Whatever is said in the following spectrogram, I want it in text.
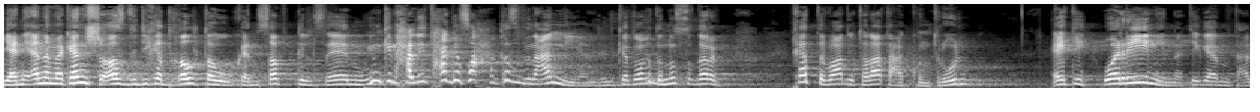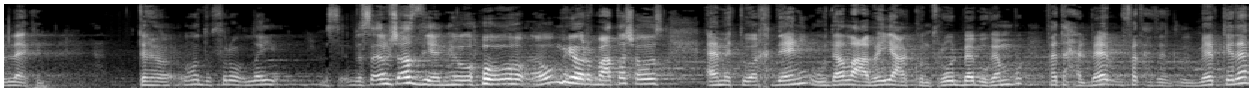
يعني أنا ما كانش قصدي دي كانت غلطة وكان سبق لسان ويمكن حليت حاجة صح غصب عني يعني اللي كانت واخدة نص درجة. خدت بعضي وطلعت على الكنترول. قالت لي وريني النتيجة متعلقة كده. قلت لها هو دكتور والله بس, بس أنا مش قصدي يعني هو هو اهو 114 اهو قامت واخداني وطلع بيا على الكنترول بابه جنبه فتح الباب فتحت الباب كده.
